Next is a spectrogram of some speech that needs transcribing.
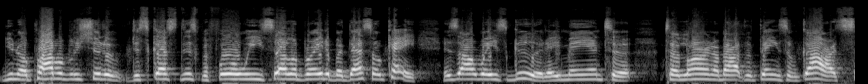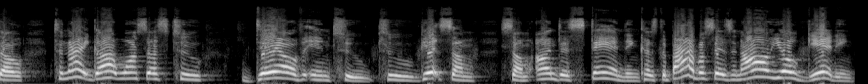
you know, probably should have discussed this before we celebrated, but that's okay. It's always good, amen, to, to learn about the things of God. So tonight, God wants us to delve into, to get some, some understanding, because the Bible says, in all you're getting,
